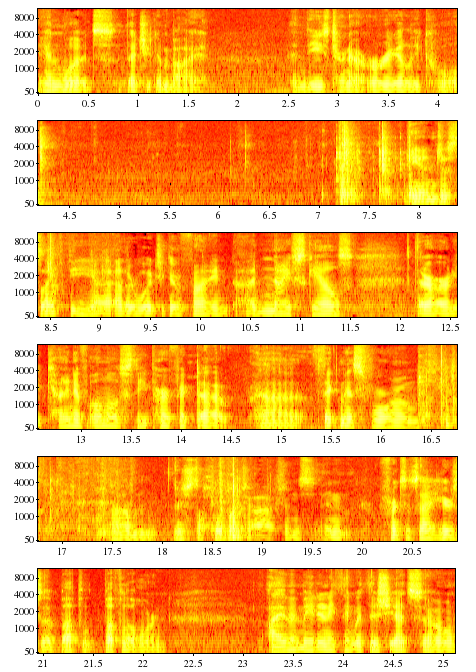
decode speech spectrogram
and woods that you can buy. And these turn out really cool. And just like the uh, other woods, you can find uh, knife scales that are already kind of almost the perfect uh, uh thickness for them. Um, there's just a whole bunch of options. And for instance, uh, here's a buffalo, buffalo horn. I haven't made anything with this yet, so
